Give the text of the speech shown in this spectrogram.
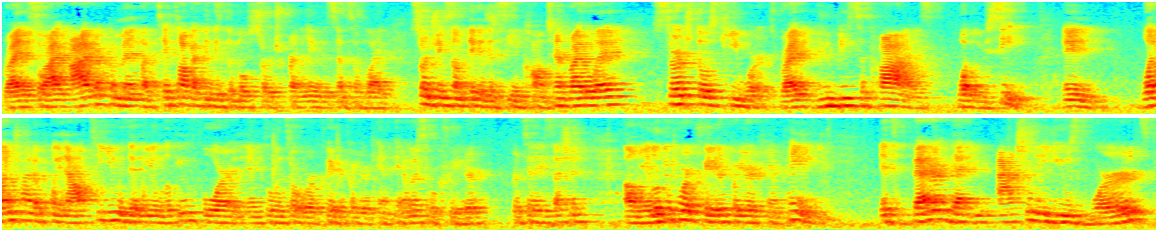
right? So I, I recommend, like TikTok, I think is the most search friendly in the sense of like searching something and then seeing content right away. Search those keywords, right? You'd be surprised what you see. And what I'm trying to point out to you is that when you're looking for an influencer or a creator for your campaign, I'm gonna say creator for today's session. Um, when you're looking for a creator for your campaign, it's better that you actually use words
